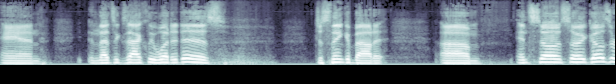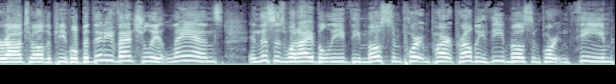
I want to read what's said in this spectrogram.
And, and that's exactly what it is. Just think about it. Um, and so, so it goes around to all the people, but then eventually it lands, and this is what I believe the most important part, probably the most important theme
